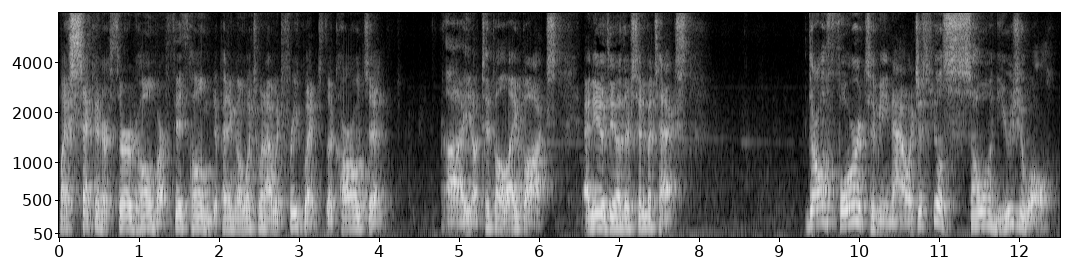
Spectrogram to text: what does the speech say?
my second or third home or fifth home, depending on which one I would frequent. The Carlton, uh, you know, TIFF Bell Lightbox, any of the other Cinematheques. They're all foreign to me now. It just feels so unusual.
